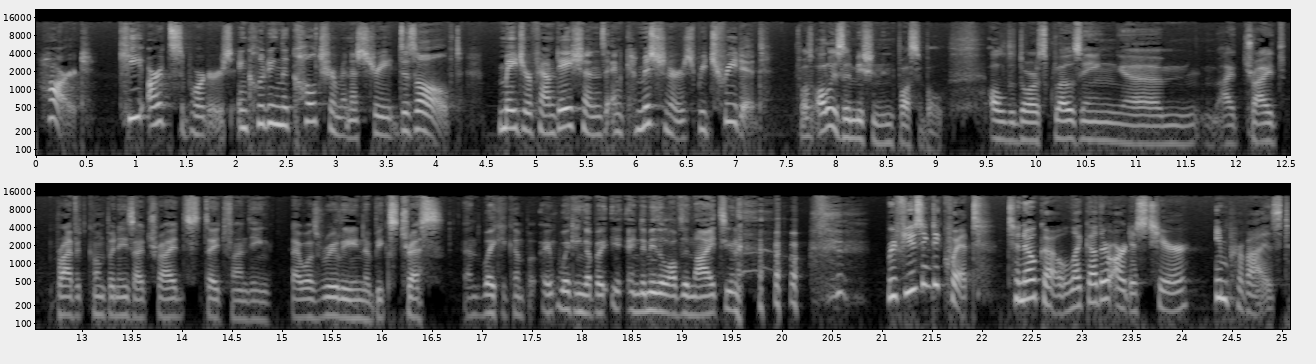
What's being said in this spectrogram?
hard. Key art supporters, including the Culture Ministry, dissolved. Major foundations and commissioners retreated. It was always a mission impossible. All the doors closing. Um, I tried private companies. I tried state funding. I was really in a big stress and waking up, waking up in the middle of the night. You know. Refusing to quit, Tinoco, like other artists here, improvised.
